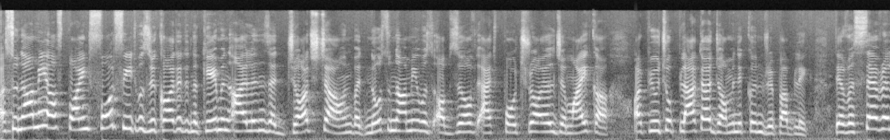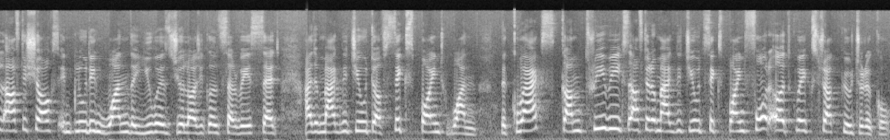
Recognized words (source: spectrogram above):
A tsunami of 0.4 feet was recorded in the Cayman Islands at Georgetown, but no tsunami was observed at Port Royal, Jamaica or Puerto Plata, Dominican Republic. There were several aftershocks, including one the U.S. Geological Survey said had a magnitude of 6.1. The quakes come three weeks after a magnitude 6.4 earthquake struck Puerto Rico.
